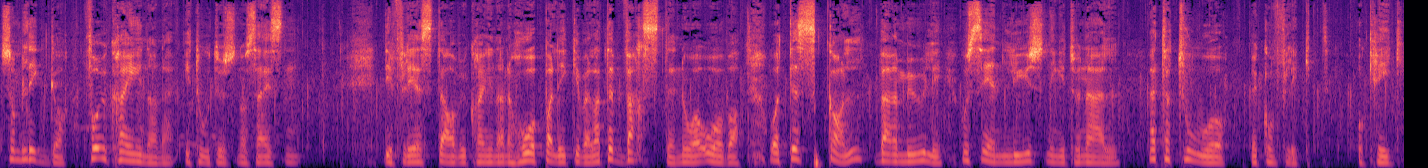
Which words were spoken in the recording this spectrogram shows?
som ligger for ukrainerne i 2016. De fleste av ukrainerne håper likevel at det verste nå er over, og at det skal være mulig å se en lysning i tunnelen etter to år med konflikt og krig.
